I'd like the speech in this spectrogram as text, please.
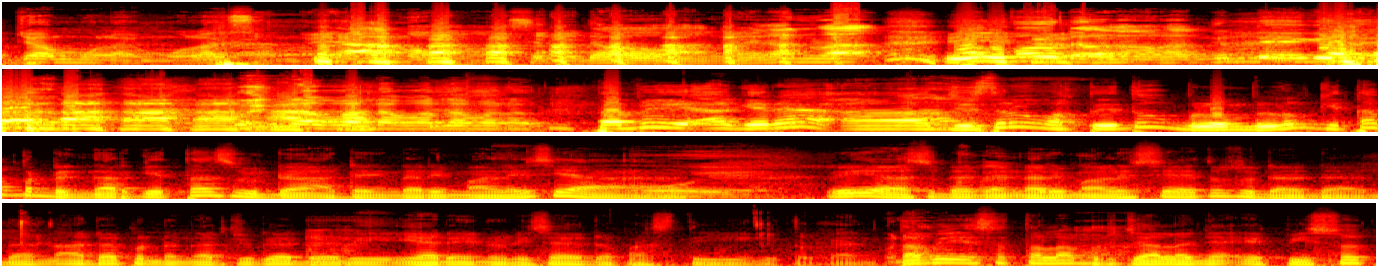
aja mulai-mulai sama ya mau ngasih doang ya kan, Pak. Iya. Apa udah orang gede gitu kan. Benar benar benar benar. tapi akhirnya eh, justru waktu itu belum-belum kita pendengar kita sudah ada yang dari Malaysia. Wih. Iya sudah dan dari Malaysia itu sudah ada dan ada pendengar juga dari ya dari Indonesia udah pasti gitu kan. Tapi setelah berjalannya episode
